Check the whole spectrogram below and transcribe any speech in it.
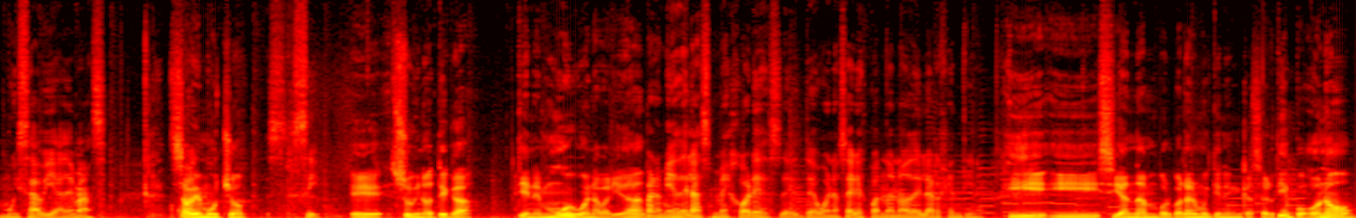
muy sabia además. sabe Cuando- mucho. Sí, eh, su vinoteca tiene muy buena variedad. para mí es de las mejores de, de Buenos Aires, cuando no de la Argentina. Y, y si andan por Palermo y tienen que hacer tiempo, o no,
